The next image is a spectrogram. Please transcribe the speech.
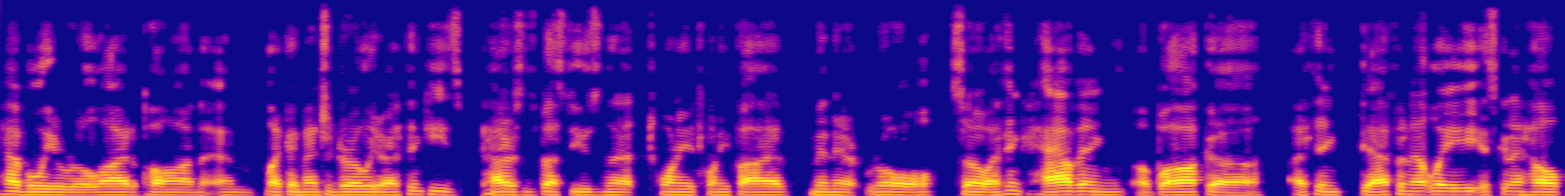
heavily relied upon. And like I mentioned earlier, I think he's Patterson's best used in that 20 to 25 minute role. So I think having Ibaka I think definitely is going to help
